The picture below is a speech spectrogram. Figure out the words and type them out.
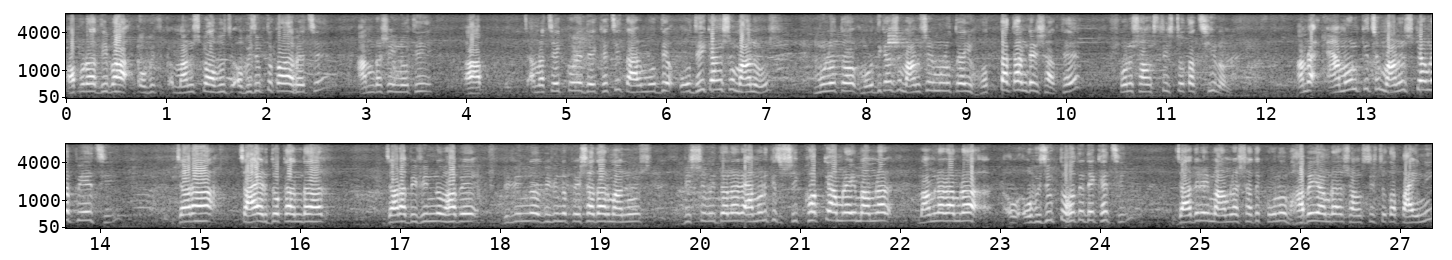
অপরাধী বা মানুষকে অভিযুক্ত করা হয়েছে। আমরা সেই নথি আমরা চেক করে দেখেছি, তার মধ্যে অধিকাংশ মানুষ মূলত, অধিকাংশ মানুষের মূলত এই হত্যাকাণ্ডের সাথে কোনো সংশ্লিষ্টতা ছিল না। আমরা এমন কিছু মানুষকে আমরা পেয়েছি যারা চায়ের দোকানদার, যারা বিভিন্নভাবে বিভিন্ন বিভিন্ন পেশাদার মানুষ, বিশ্ববিদ্যালয়ের এমন কিছু শিক্ষককে আমরা এই মামলার মামলার আমরা অভিযুক্ত হতে দেখেছি, যাদের এই মামলার সাথে কোনোভাবেই আমরা সংশ্লিষ্টতা পাইনি,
